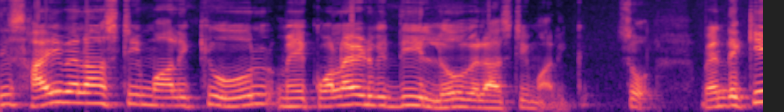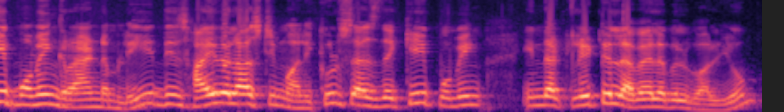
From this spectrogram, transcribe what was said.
this high velocity molecule may collide with the low velocity molecule. So, when they keep moving randomly, these high velocity molecules as they keep moving in that little available volume,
